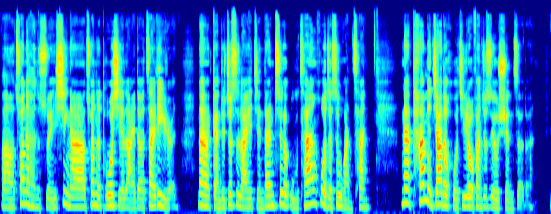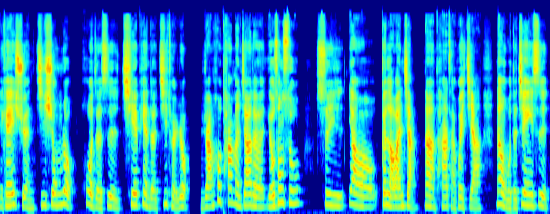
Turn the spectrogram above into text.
呃穿的很随性啊，穿着拖鞋来的在地人，那感觉就是来简单吃个午餐或者是晚餐。那他们家的火鸡肉饭就是有选择的，你可以选鸡胸肉或者是切片的鸡腿肉，然后他们家的油葱酥。是要跟老板讲，那他才会加。那我的建议是，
